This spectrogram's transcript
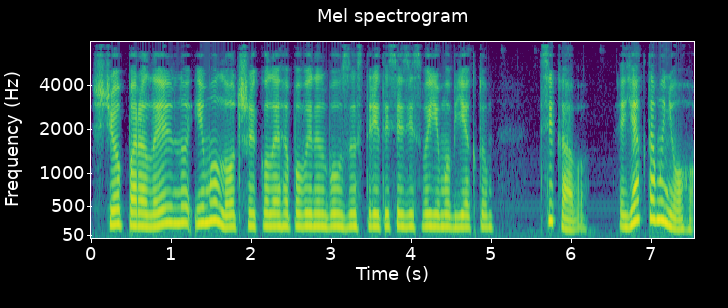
що паралельно і молодший колега повинен був зустрітися зі своїм об'єктом. Цікаво, як там у нього?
